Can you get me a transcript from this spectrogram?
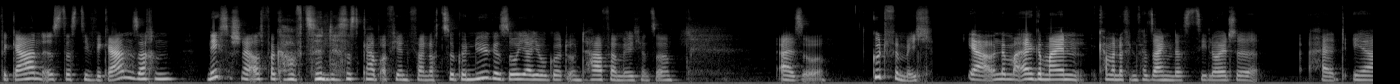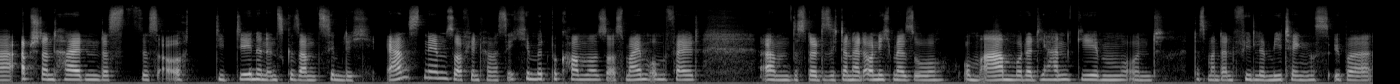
vegan ist, dass die veganen Sachen nicht so schnell ausverkauft sind. Es gab auf jeden Fall noch zur Genüge Sojajoghurt und Hafermilch und so. Also, gut für mich. Ja, und im Allgemeinen kann man auf jeden Fall sagen, dass die Leute halt eher Abstand halten, dass das auch die denen insgesamt ziemlich ernst nehmen, so auf jeden Fall, was ich hier mitbekomme, so aus meinem Umfeld, ähm, dass Leute sich dann halt auch nicht mehr so umarmen oder die Hand geben und dass man dann viele Meetings über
